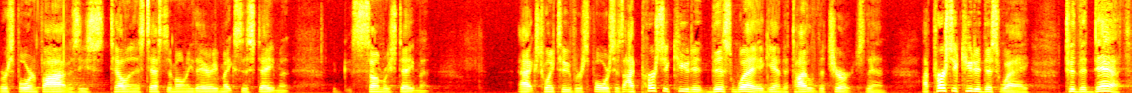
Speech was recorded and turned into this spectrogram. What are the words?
verse 4 and 5. As he's telling his testimony there, he makes this statement, summary statement. Acts 22, verse 4 says, I persecuted this way, again, the title of the church then. I persecuted this way to the death,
